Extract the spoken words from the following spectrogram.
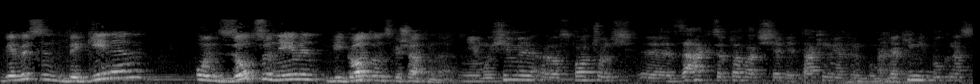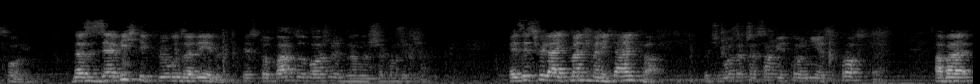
wir müssen beginnen, uns so zu nehmen, wie Gott uns geschaffen hat. Nie musimy rozpocząć e, zaakceptować siebie takim, jakim Bóg, jakimi Bóg nas stworzył. Das ist sehr wichtig für unser Leben. Jest to bardzo ważne dla naszego życia. Es ist vielleicht manchmal nicht einfach, Być może czasami to nie jest proste, aber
